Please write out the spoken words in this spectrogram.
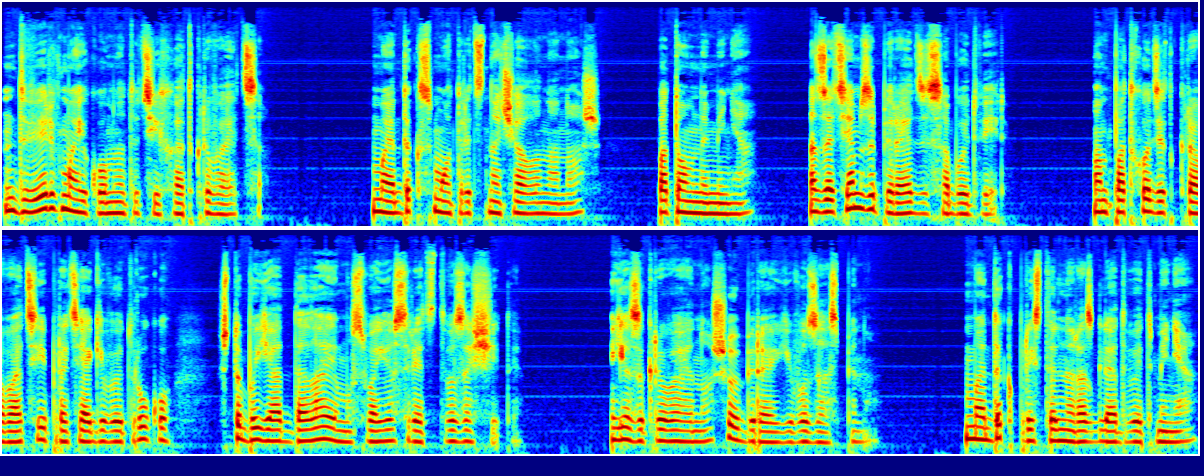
дверь в мою комнату тихо открывается. Мэддок смотрит сначала на нож, потом на меня, а затем запирает за собой дверь. Он подходит к кровати и протягивает руку, чтобы я отдала ему свое средство защиты. Я закрываю нож и убираю его за спину. Мэддок пристально разглядывает меня,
